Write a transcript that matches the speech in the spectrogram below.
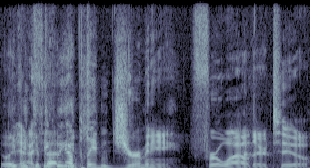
Like Yeah, we I think that. we got we- played in Germany for a while there too.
